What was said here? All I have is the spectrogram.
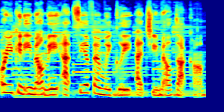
or you can email me at cfmweekly at gmail.com.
